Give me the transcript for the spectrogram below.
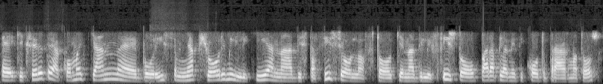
ε, και ξέρετε, ακόμα κι αν ε, μπορείς σε μια πιο όρημη ηλικία να αντισταθείς σε όλο αυτό και να αντιληφθείς το παραπλανητικό του πράγματος,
